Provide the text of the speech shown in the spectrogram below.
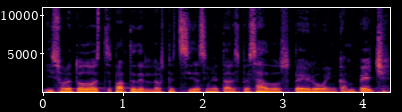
y sobre todo esta parte de los pesticidas y metales pesados, pero en Campeche.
